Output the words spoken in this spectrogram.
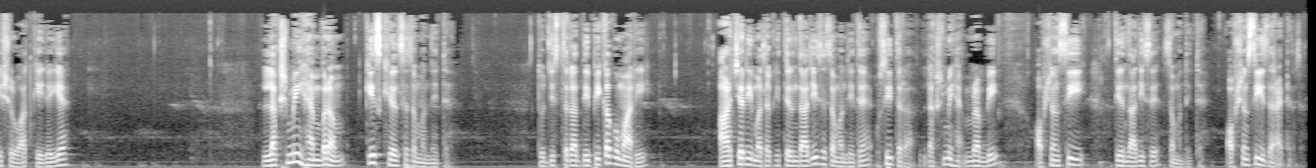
की शुरुआत की गई है। लक्ष्मी हेम्ब्रम किस खेल से संबंधित है? तो जिस तरह दीपिका कुमारी आर्चरी मतलब कि तीरंदाजी से संबंधित है, उसी तरह लक्ष्मी हेम्ब्रम भी ऑप्शन सी तीरंदाजी से संबंधित है। Option C is the right answer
